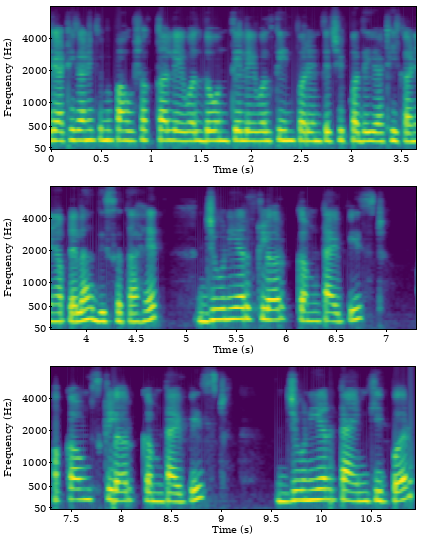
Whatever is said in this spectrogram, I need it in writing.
तर या ठिकाणी तुम्ही पाहू शकता लेवल दोन ते लेवल तीन पर्यंतची पदे या ठिकाणी आपल्याला दिसत आहेत. Junior clerk cum typist accounts clerk cum typist junior timekeeper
